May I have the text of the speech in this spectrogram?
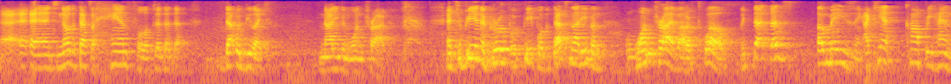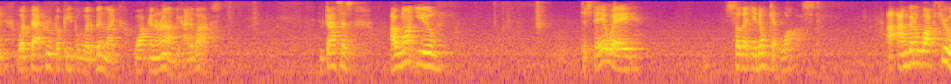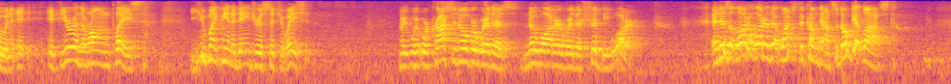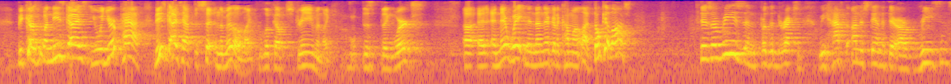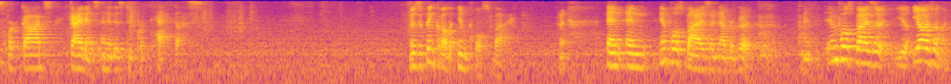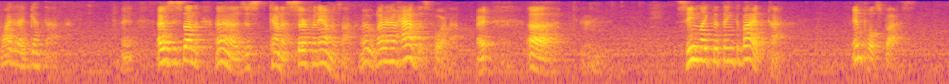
And, to know that that's a handful of, that, that, that would be like, not even one tribe. and to be in a group of people that that's not even one tribe out of 12, like that, that's amazing. I can't comprehend what that group of people would have been like walking around behind a box. And God says, I want you to stay away so that you don't get lost. I'm going to walk through, and if you're in the wrong place, you might be in a dangerous situation. We're crossing over where there's no water, where there should be water. And there's a lot of water that wants to come down, so don't get lost. Because when these guys, you in your path, these guys have to sit in the middle, like look upstream and like this thing works. uh, and, and they're waiting, and then they're going to come out last. Don't get lost. There's a reason for the direction. We have to understand that there are reasons for God's guidance, and it is to protect us. There's a thing called impulse buy. Right? And, and impulse buys are never good. Impulse buys are, you, you always wonder, like, why did I get that? I was just on, uh, I was just kind of surfing Amazon. Why do I have this for now? Right? Uh, seemed like the thing to buy at the time. Impulse buys.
